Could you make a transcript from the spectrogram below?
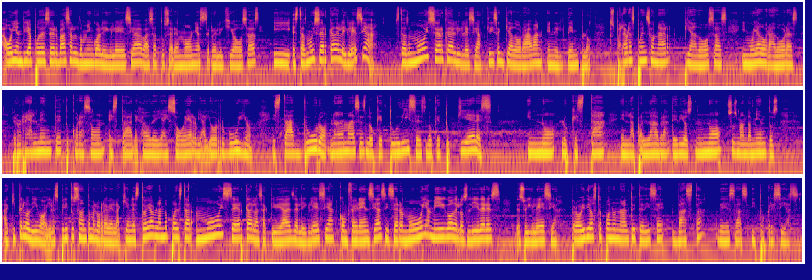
Hoy en día puede ser, vas al domingo a la iglesia, vas a tus ceremonias religiosas y estás muy cerca de la iglesia. Estás muy cerca de la iglesia, que dicen que adoraban en el templo. Tus palabras pueden sonar piadosas y muy adoradoras, pero realmente tu corazón está alejado de ella. Hay soberbia, hay orgullo, está duro. Nada más es lo que tú dices, lo que tú quieres y no lo que está en la palabra de Dios, no sus mandamientos. Aquí te lo digo y el Espíritu Santo me lo revela. Quien le estoy hablando puede estar muy cerca de las actividades de la iglesia, conferencias y ser muy amigo de los líderes de su iglesia. Pero hoy Dios te pone un alto y te dice, basta de esas hipocresías.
